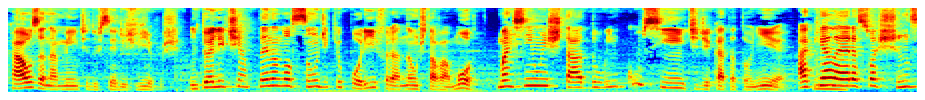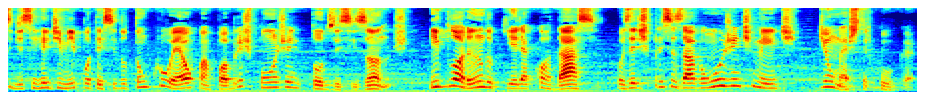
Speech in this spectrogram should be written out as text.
causa na mente dos seres vivos. Então ele tinha plena noção de que o Porífera não estava morto, mas sim em um estado inconsciente de catatonia. Aquela era sua chance de se redimir por ter sido tão cruel com a pobre esponja em todos esses anos, implorando que ele acordasse, pois eles precisavam urgentemente de um mestre cuca.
